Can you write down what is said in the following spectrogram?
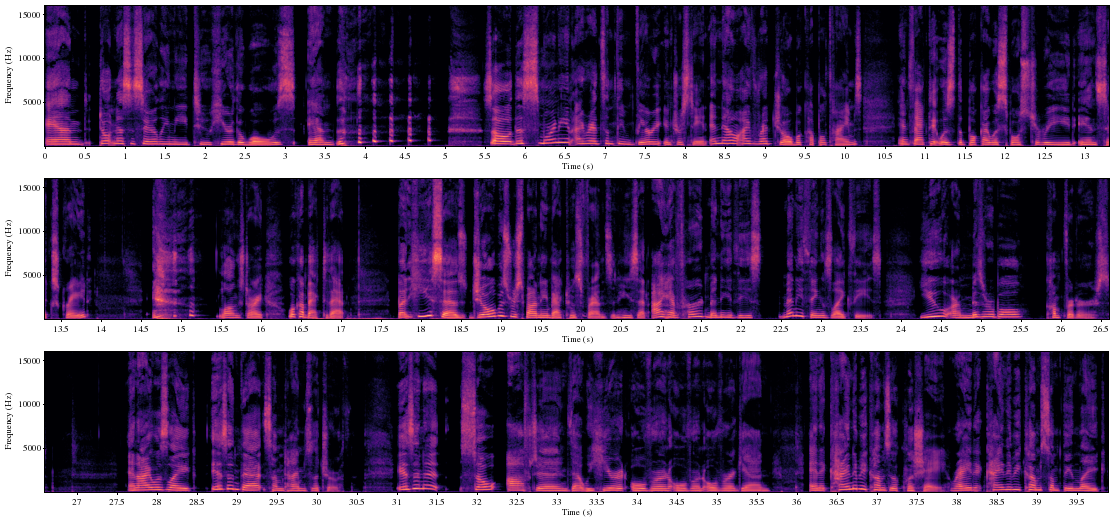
and don't necessarily need to hear the woes and So this morning I read something very interesting and now I've read Job a couple times. In fact, it was the book I was supposed to read in 6th grade. Long story. We'll come back to that. But he says Job is responding back to his friends, and he said, I have heard many of these, many things like these. You are miserable comforters. And I was like, isn't that sometimes the truth? Isn't it so often that we hear it over and over and over again? And it kind of becomes a cliche, right? It kind of becomes something like,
